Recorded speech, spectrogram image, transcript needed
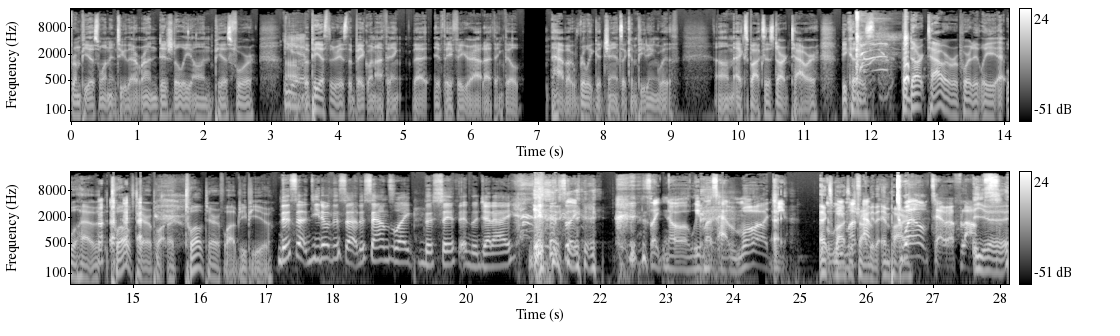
from PS1 and 2 that run digitally on PS4. Um, Yeah. but PS3 is the big one, I think, that if they figure out, I think they'll have a really good chance of competing with um, Xbox's Dark Tower because the Dark Tower reportedly will have 12 teraflop, 12 teraflop GPU. This uh, do you know this uh, this sounds like the Sith and the Jedi. it's like it's like no, we must have more G- Xbox is trying to be the Empire. twelve teraflops. Yeah.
